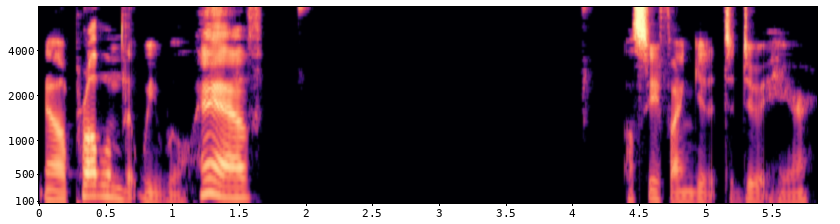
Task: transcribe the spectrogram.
Now a problem that we will have, I'll see if I can get it to do it here.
